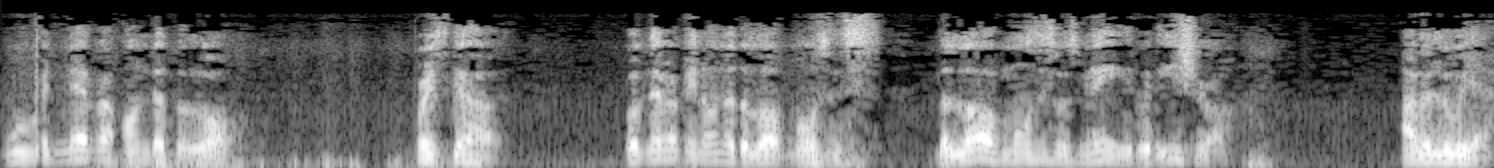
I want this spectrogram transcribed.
we were never under the law. Praise God. We've never been under the law of Moses. The law of Moses was made with Israel. Hallelujah.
